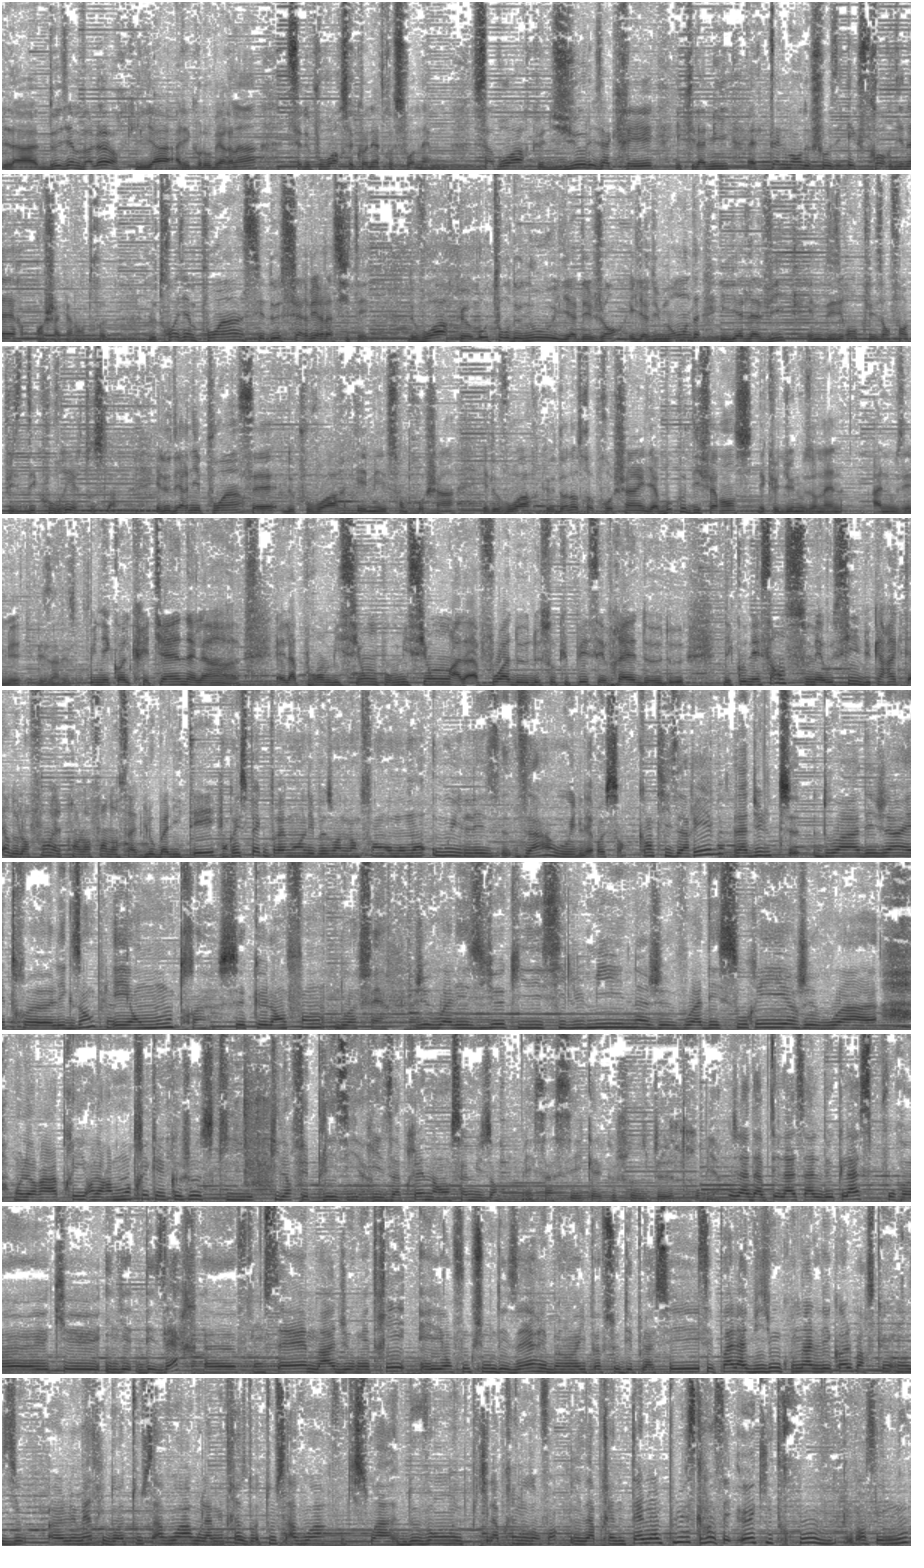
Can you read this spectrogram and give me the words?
La deuxième valeur qu'il y a à l'école au Berlin, c'est de pouvoir se connaître soi-même. Savoir que Dieu les a créés et qu'il a mis tellement de choses extraordinaires en chacun d'entre eux. Le troisième point, c'est de servir la cité de voir qu'autour de nous, il y a des gens, il y a du monde, il y a de la vie, et nous désirons que les enfants puissent découvrir tout cela. Et le dernier point, c'est de pouvoir aimer son prochain et de voir que dans notre prochain, il y a beaucoup de différences, mais que Dieu nous emmène à nous aimer les uns les autres. Une école chrétienne, elle a, elle a pour ambition, pour mission à la fois de, s'occuper, c'est vrai, de, de, des connaissances, mais aussi du caractère de l'enfant. Elle prend l'enfant dans sa globalité. On respecte vraiment les besoins de l'enfant au moment où il les a, où il les ressent. Quand ils arrivent, l'adulte doit déjà être l'exemple et on montre ce que l'enfant doit faire. Je vois les yeux qui s'illuminent, je vois des sourires, je vois, on leur a appris, on leur a montré quelque chose qui, qui leur fait plaisir. Ils apprennent en s'amusant. Et ça, c'est quelque chose de trop bien. J'ai adapté la salle de classe pour euh, qu'il y ait des airs, euh, français, maths, géométrie. Et en fonction des airs, et ben, ils peuvent se déplacer. C'est pas la vision qu'on a de l'école parce qu'on se dit, euh, le maître, il doit tout savoir ou la maîtresse doit tout savoir. Il faut qu'il soit devant et puis qu'il apprenne aux enfants. Ils apprennent tellement plus quand c'est eux qui trouvent que quand c'est nous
